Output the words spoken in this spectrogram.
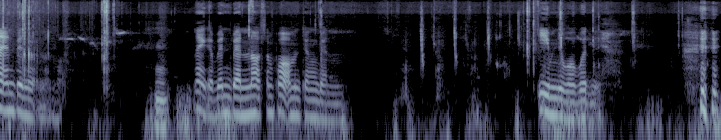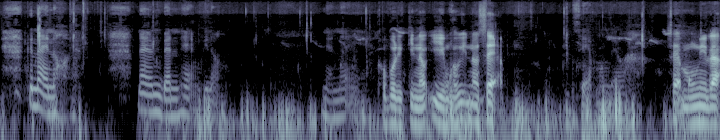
ในมันเป็นแบบนั้นบ่อืม ในก็เป็นแบนๆเนาะสัมเพาะมันจังแบนอิ่มอยู่บ่เบิดนี่ คือในหน่อยในมันแบนแห้งพี่น้องเนี่ยในเขาบ่ได้กินเอาอิ่มเขากินเอาแซ่บแสบหมองแล้วอะแซ่บหมองนี่แหละ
